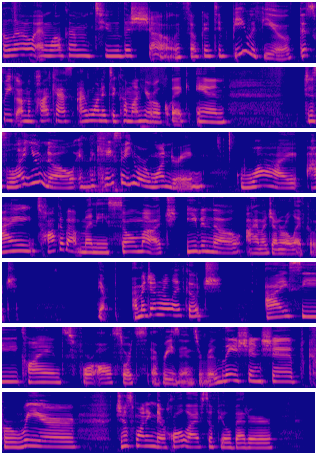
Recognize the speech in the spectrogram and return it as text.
Hello and welcome to the show. It's so good to be with you. This week on the podcast, I wanted to come on here real quick and just let you know, in the case that you are wondering, why I talk about money so much, even though I'm a general life coach. Yep, I'm a general life coach. I see clients for all sorts of reasons relationship, career, just wanting their whole lives to feel better,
